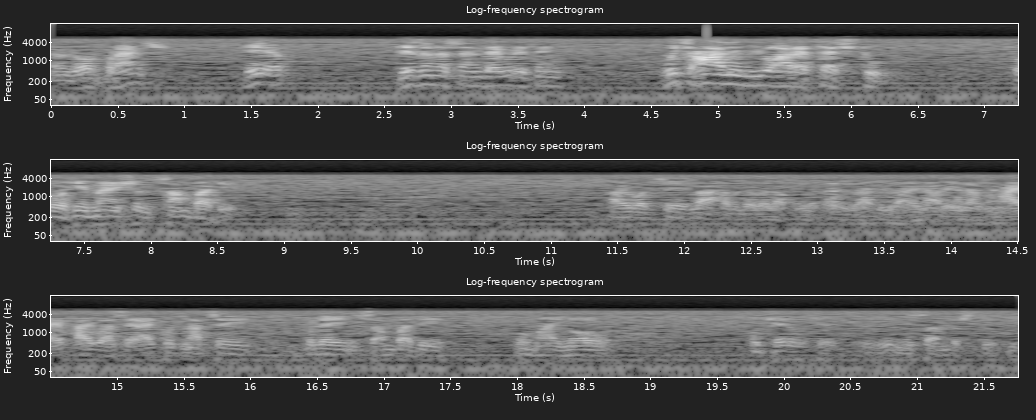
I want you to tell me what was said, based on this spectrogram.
and your branch here, business and everything. Which alim you are attached to? So he mentioned somebody. I would say, La havla wa la quwwata illa billah. I could not say blame somebody whom I know Okay, okay. We misunderstood me.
